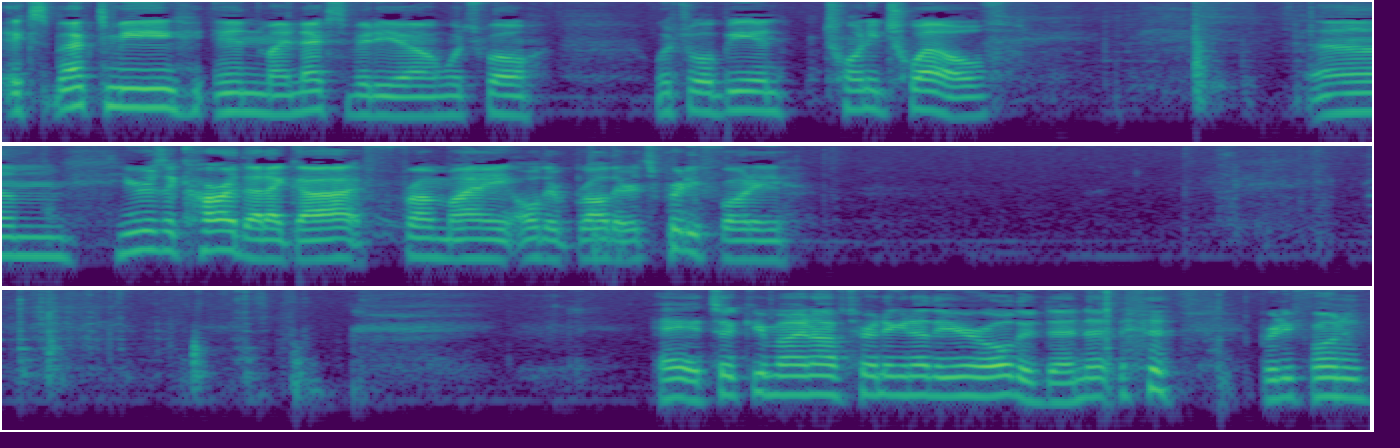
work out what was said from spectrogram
expect me in my next video, which will, which will be in 2012. Um, here's a card that I got from my older brother. It's pretty funny. Hey, it took your mind off turning another year older, didn't it? pretty funny.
